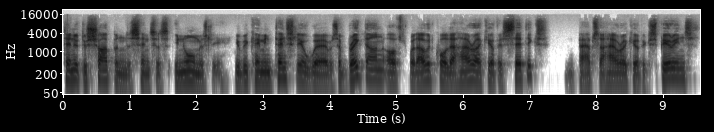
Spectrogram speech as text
tended to sharpen the senses enormously. You became intensely aware. It was a breakdown of what I would call the hierarchy of aesthetics, perhaps the hierarchy of experience,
